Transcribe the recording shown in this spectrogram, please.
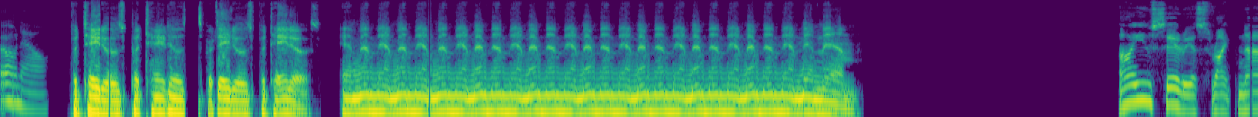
Oh no. Potatoes, potatoes, potatoes, potatoes. Are you serious right now?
